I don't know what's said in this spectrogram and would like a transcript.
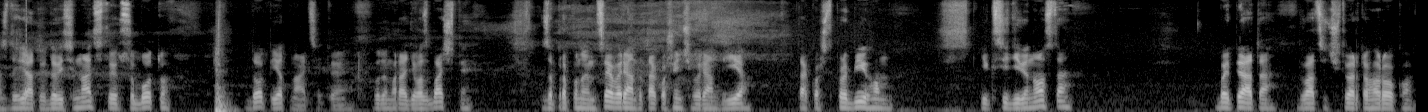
з 9 до 18, в суботу до 15. Будемо раді вас бачити. Запропонуємо цей варіант, а також інший варіант є. Також з пробігом XC90 B5 24 року.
